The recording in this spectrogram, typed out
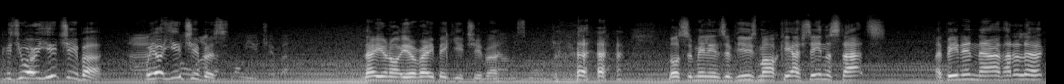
because you are a YouTuber. Uh, we are small- I'm a YouTubers. small YouTuber. No, you're not. You're a very big No, YouTuber. I'm a small YouTuber. Lots of millions of views, Marky. I've seen the stats. I've been in there. I've had a look.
